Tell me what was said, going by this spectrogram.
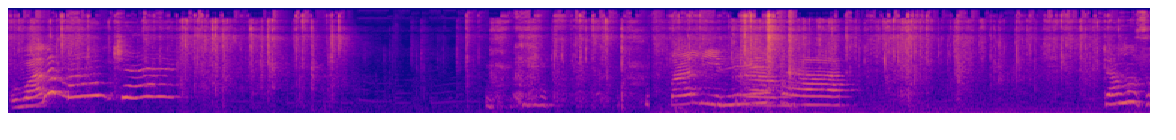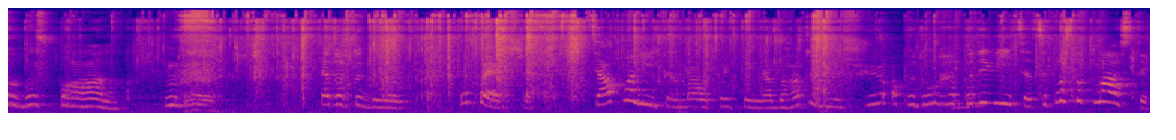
у мене менше. Палітра. Тему зробив пранк. Я теж так думаю. По-перше, ця палітра мала прийти набагато більшою, а по-друге, подивіться, це просто пластик.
